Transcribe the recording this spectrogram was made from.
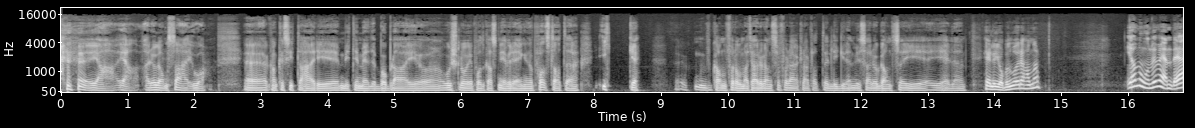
ja, ja. Arroganse er jo eh, Jeg kan ikke sitte her i, midt i mediebobla i uh, Oslo i podkasten Gjever Engen og påstå at jeg ikke eh, kan forholde meg til arroganse, for det er klart at det ligger en viss arroganse i, i hele, hele jobben vår, Hanne. Ja, noen vil mene det,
